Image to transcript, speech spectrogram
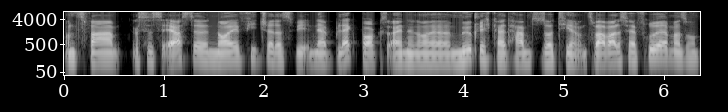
Und zwar ist das erste neue Feature, dass wir in der Blackbox eine neue Möglichkeit haben zu sortieren. Und zwar war das ja früher immer so,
